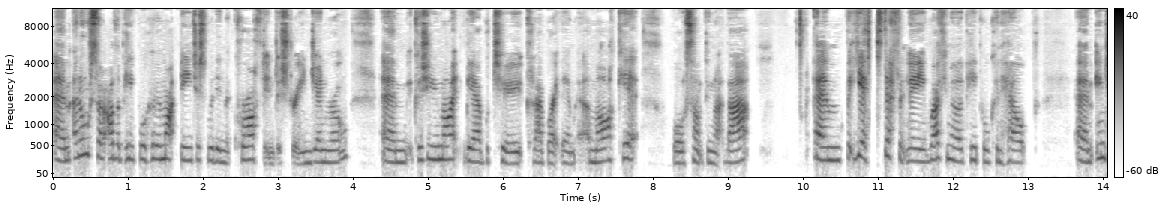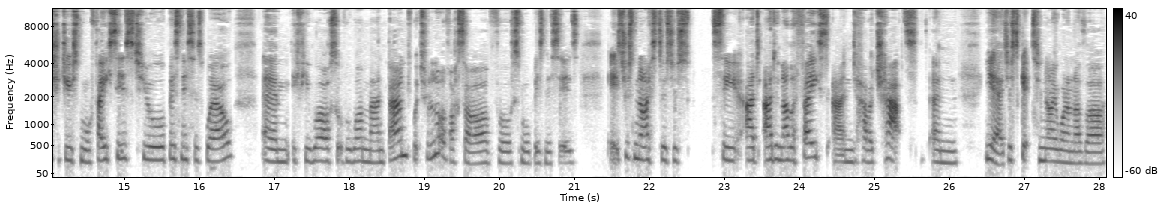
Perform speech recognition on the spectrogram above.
um, and also other people who might be just within the craft industry in general, um, because you might be able to collaborate them at a market or something like that. Um, but yes, definitely working with other people can help um, introduce more faces to your business as well. Um, if you are sort of a one man band, which a lot of us are for small businesses, it's just nice to just see add add another face and have a chat and yeah just get to know one another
